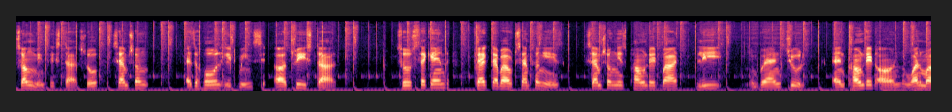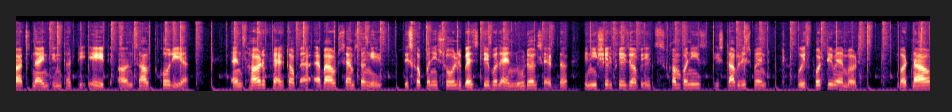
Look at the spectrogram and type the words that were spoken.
Sung means star. So Samsung as a whole it means uh, three star. So second fact about Samsung is Samsung is founded by Lee Byung-chul and founded on 1 March 1938 on South Korea. And third fact of, uh, about Samsung is this company sold vegetable and noodles at the initial phase of its company's establishment with 40 members. But now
